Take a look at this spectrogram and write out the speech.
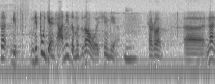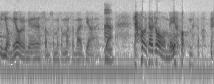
说你你不检查你怎么知道我性病？嗯。他说，呃，那你有没有什么什么什么什么这样这样？嗯 然后他说我没有没有，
